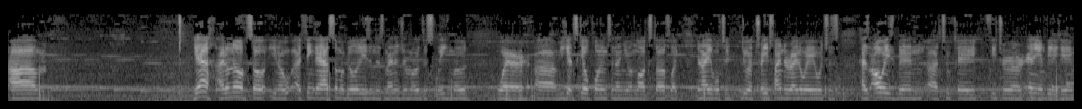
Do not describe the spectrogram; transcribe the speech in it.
Um, yeah, I don't know. So, you know, I think they have some abilities in this manager mode, this league mode where um, you get skill points and then you unlock stuff. Like you're not able to do a trade finder right away, which is has always been a 2K feature or any NBA game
